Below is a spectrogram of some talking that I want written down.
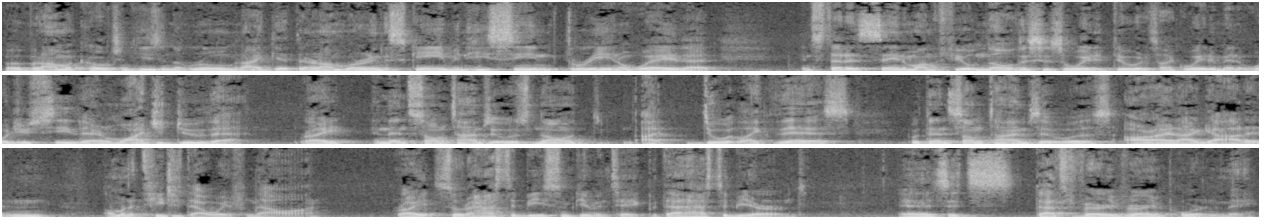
But, but I'm a coach and he's in the room and I get there and I'm learning the scheme and he's seeing three in a way that instead of saying him on the field, no, this is the way to do it, it's like, wait a minute, what'd you see there and why'd you do that? Right? And then sometimes it was, no, I do it like this. But then sometimes it was, all right, I got it and I'm going to teach it that way from now on. Right? So there has to be some give and take, but that has to be earned. And it's, it's, that's very, very important to me.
